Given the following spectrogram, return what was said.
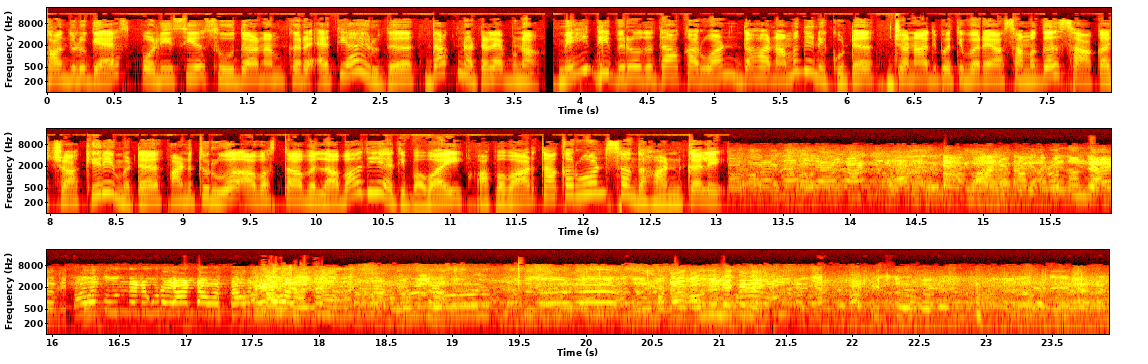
කඳුළු ගෑස් පොලිසිය සූදානම් කර ඇති අයුරුද දක්නට ලැබුණා. මෙහිදී විරෝධතාකරුවන් දහ නම දෙනෙකුට ජනාධිපතිවරයා සමග සාකච්ඡා කිරීමට අනතුරුව අවස්ථාව ලබාදී ඇති බවයි අප වාර්තාකරුවන් සඳහන් කළේ. තව තුන්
